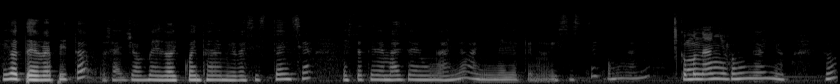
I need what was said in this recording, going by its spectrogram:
Digo, te repito, o sea, yo me doy cuenta de mi resistencia. Esto tiene más de un año, año y medio que me lo hiciste, como un año Como un año. como un año, ¿no?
